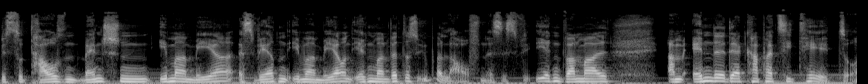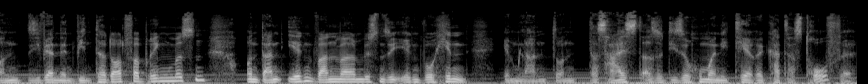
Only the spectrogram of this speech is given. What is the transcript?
bis zu tausend Menschen, immer mehr. Es werden immer mehr und irgendwann wird es überlaufen. Es ist irgendwann mal am Ende der Kapazität und sie werden den Winter dort verbringen müssen und dann irgendwann mal müssen sie irgendwo hin im Land. Und das heißt also, diese humanitäre Katastrophe,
